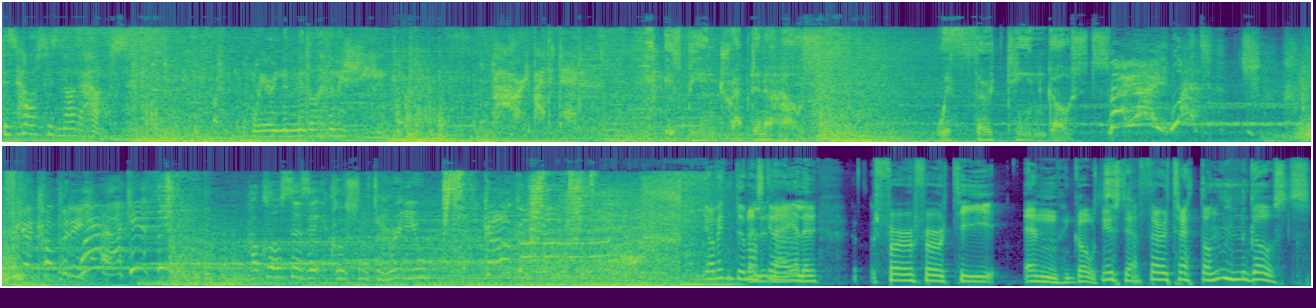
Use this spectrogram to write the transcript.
This house is not a house. We're in the middle of a machine. Powered by the dead. is being trapped in a house with 13 ghosts. Maggie! What? We got company. Where? I can't see. How close is it? Close enough to hurt you. Go, go, go, go, Jag vet inte hur man Eller, ska... nej, eller Fur 30N Goats. Just det, Third 13 Ghosts.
